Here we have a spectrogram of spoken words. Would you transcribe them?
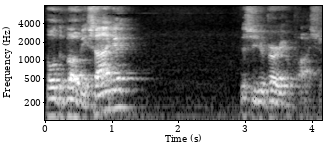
hold the bow beside you. This is your vertical posture.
